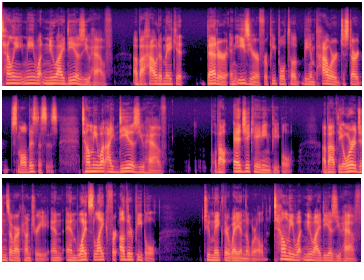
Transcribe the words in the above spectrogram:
Telling me what new ideas you have about how to make it better and easier for people to be empowered to start small businesses. Tell me what ideas you have about educating people about the origins of our country and, and what it's like for other people to make their way in the world. Tell me what new ideas you have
